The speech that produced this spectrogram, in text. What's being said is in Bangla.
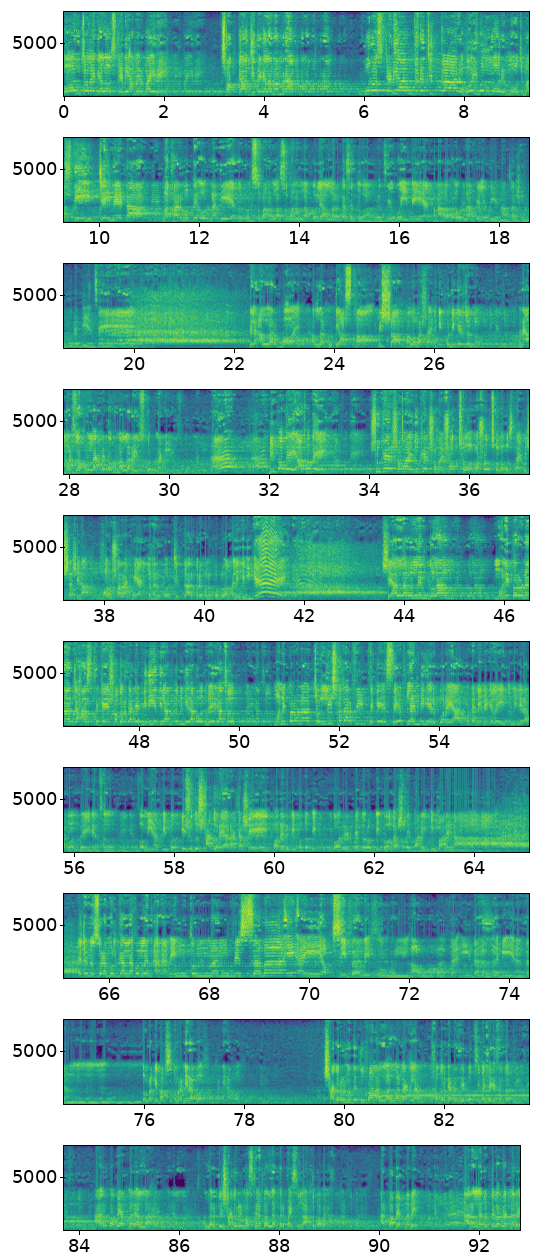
বল চলে গেল স্টেডিয়ামের বাইরে। ছক্কা জিতে গেলাম আমরা। পুরো স্টেডিয়াম জুড়ে চিৎকার হই হল্লোর মোজ মাস্তি। যেই মেয়েটা মাথার মধ্যে ওর না দিয়ে এতক্ষণ সুবান আল্লাহ সুবান আল্লাহ বলে আল্লাহর কাছে দোয়া করেছে, ওই মেয়ে এখন আবার ওর না ফেলে দিয়ে নাচা শুরু করে দিয়েছে। তাহলে আল্লাহর ভয়, আল্লাহর প্রতি আস্থা, বিশ্বাস, ভালোবাসা, এটা কি ক্ষণিকের জন্য? মানে আমার যখন লাগবে তখন আল্লাহর ইউজ করব নাকি? হ্যাঁ? বিপদে, আপদে, সুখের সময়, দুঃখের সময় সচ্ছল, অসচ্ছল অবস্থায় বিশ্বাসীরা ভরসা রাখে একজনের উপর। চিৎকার করে বলে, পটুয়াখালী, তিনি সে আল্লাহ বললেন, গোলাম, মনে করো না, জাহাজ থেকে সদরঘাটে ভিড়িয়ে দিলাম, তুমি নিরাপদ হয়ে গেছো। মনে করো না, চল্লিশ হাজার ফিট থেকে সেফ ল্যান্ডিং এর পরে এয়ারপোর্টে নেমে গেলেই তুমি নিরাপদ হয়ে গেছো। অমিয়া বিপদ কি শুধু সাগরে আর আকাশে? ঘরের বিপদ ঘরের ভেতরও বিপদ আসতে পারে কি পারে না? এজন্য সূরা মুলক আল্লাহ বললেন আমিনতুম মান ফিস সামাই আন ইয়াকসিফা বিকুমুল আরদা ফাইদা হিয়া তামুর কি ভাবছ তোমরা নিরাপদ? সাগরের মধ্যে তুফান, আল্লাহ আল্লাহ ডাকলাম সদর সদরঘাটে যে পড়ছে, পয়সা গেছেন তো আপনি? আর পাবে আপনার আল্লাহ। আল্লাহর তো সাগরের মাঝখানে তো আল্লাহ আপনার পাইছিল, আর তো পাবে না আর পাবে আপনারে? আর আল্লাহ ধরতে পারবে আপনারে?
